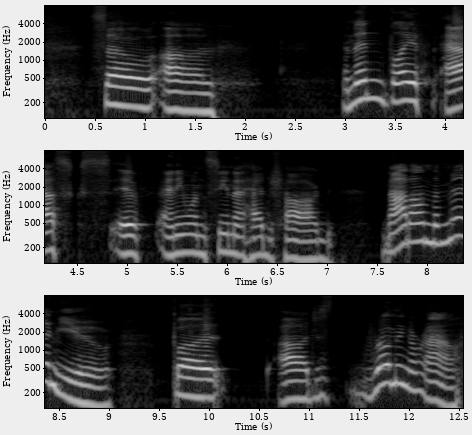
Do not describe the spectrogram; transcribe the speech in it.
so, uh, and then Blythe asks if anyone's seen a hedgehog, not on the menu, but uh, just roaming around.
